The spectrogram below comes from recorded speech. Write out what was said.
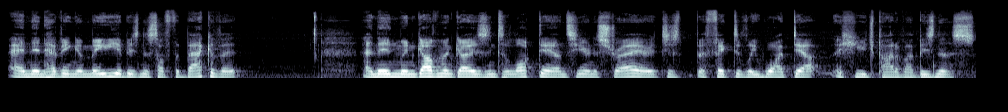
and then having a media business off the back of it. And then when government goes into lockdowns here in Australia, it just effectively wiped out a huge part of our business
